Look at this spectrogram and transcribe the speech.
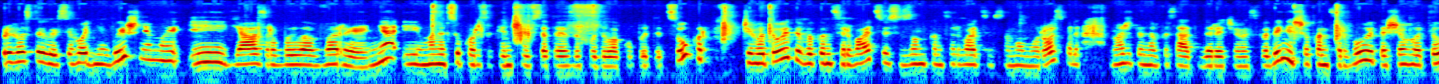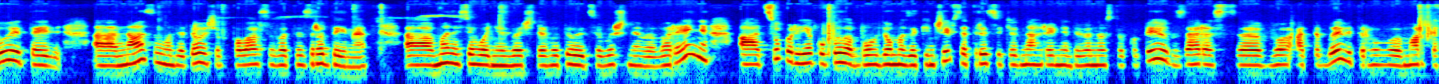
пригостили сьогодні вишнями, і я зробила варення. І в мене цукор закінчився, то я заходила купити цукор. Чи готуєте ви консервацію? Сезон консервації в самому розпалі? Можете написати, до речі, господині, що консервуєте, що готуєте на зиму для того, щоб поласувати з родиною. А, в мене сьогодні, бачите, готується вишневе варення, а цукор я купила, бо вдома закінчився 31 гривня 90 копійок. Зараз е, в АТБ від торгової марки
